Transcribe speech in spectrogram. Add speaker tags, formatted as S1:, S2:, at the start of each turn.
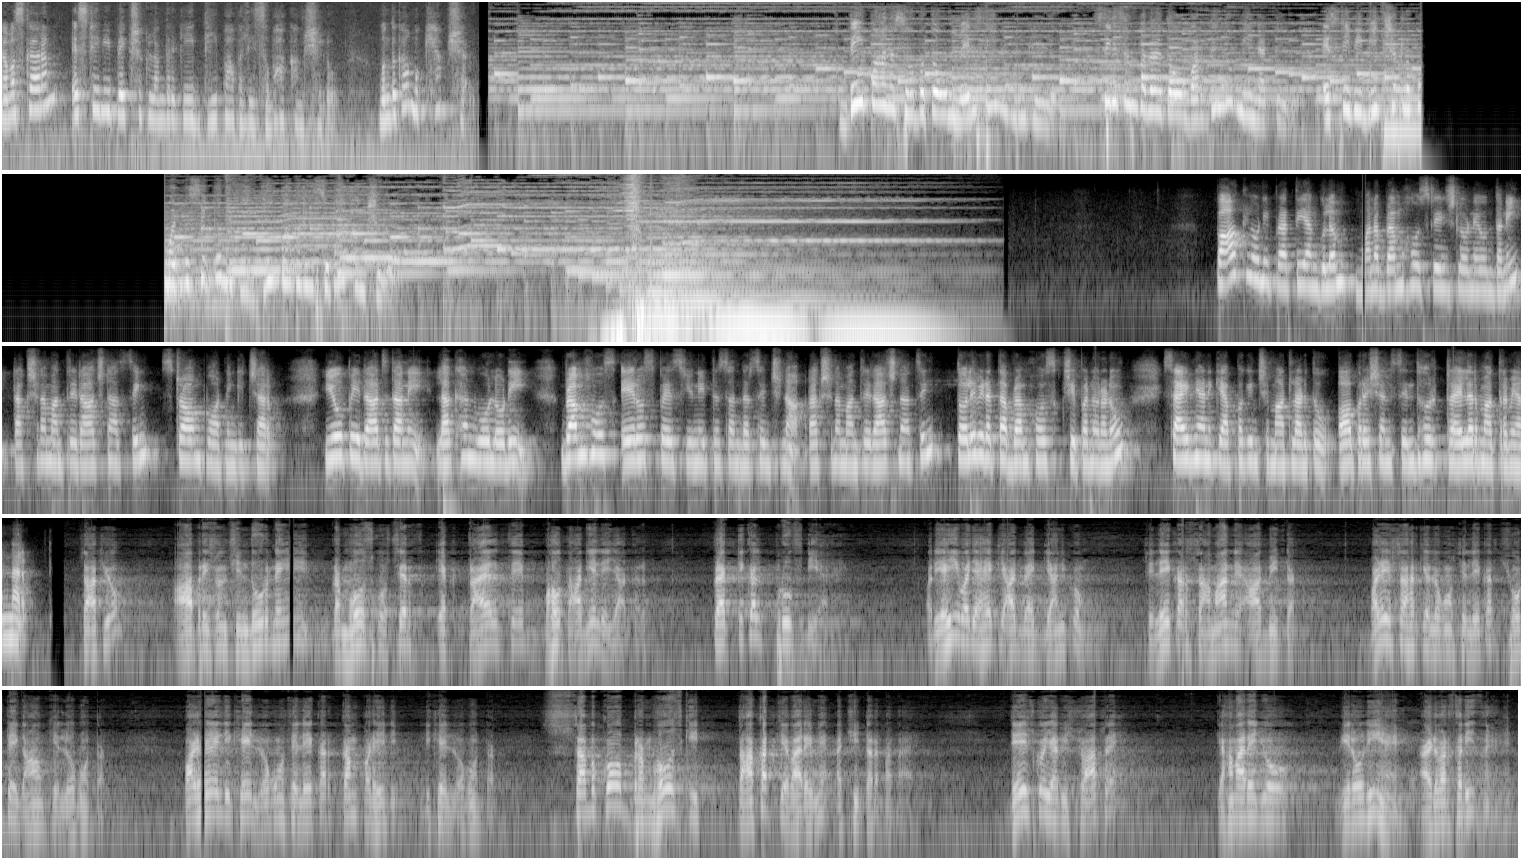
S1: నమస్కారం. ఎస్టీవీ ప్రేక్షకులందరికీ దీపావళి శుభాకాంక్షలు. ముందుగా ముఖ్యాంశాలు.
S2: దీపాల శోభతో మెరిసేను ముంగిళ్ళు సిరి సంపదలతో వర్ధిల్లు మీ నటి ఎస్టీవీ వీక్షకులకు మరియు సిబ్బందికి దీపావళి శుభాకాంక్షలు.
S3: పాక్లోని ప్రతి అంగుళం మన బ్రహ్మోస్ రేంజ్లోనే ఉందని రక్షణ మంత్రి రాజ్నాథ్ సింగ్ స్ట్రాంగ్ వార్నింగ్ ఇచ్చారు యూపీ రాజధాని లఖన్వోలోని బ్రహ్మోస్ ఏరోస్పేస్ యూనిట్ ను సందర్శించిన రక్షణ మంత్రి రాజ్నాథ్ సింగ్ తొలి విడత బ్రహ్మోస్ క్షిపణులను సైన్యానికి అప్పగించి మాట్లాడుతూ ఆపరేషన్ సింధూర్ ట్రైలర్ మాత్రమే అన్నారు
S4: साथियों ऑपरेशन सिंदूर ने ब्रह्मोस को सिर्फ एक ट्रायल से बहुत आगे ले जाकर प्रैक्टिकल प्रूफ दिया है और यही वजह है कि आज वैज्ञानिकों से लेकर सामान्य आदमी तक, बड़े शहर के लोगों से लेकर छोटे गाँव के लोगों तक, पढ़े लिखे लोगों से लेकर कम पढ़े लिखे लोगों तक, सबको ब्रह्मोस की ताकत के बारे में अच्छी तरह पता है। देश को यह विश्वास है कि हमारे जो विरोधी हैं एडवर्सरीज हैं,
